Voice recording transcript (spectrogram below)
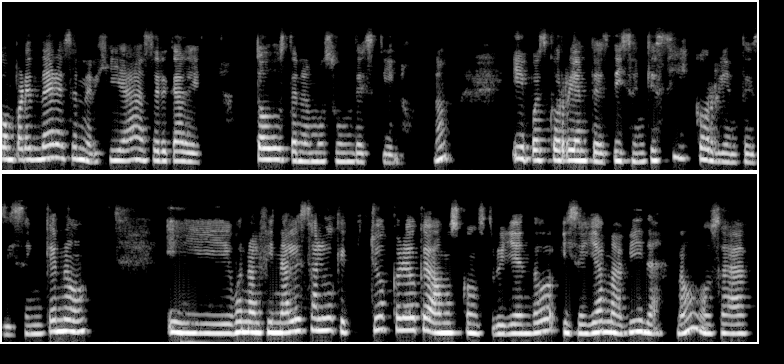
comprender esa energía acerca de todos tenemos un destino, ¿no? Y pues corrientes dicen que sí, corrientes dicen que no. Y bueno, al final es algo que yo creo que vamos construyendo y se llama vida, ¿no? O sea,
